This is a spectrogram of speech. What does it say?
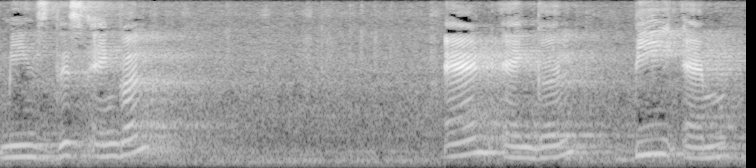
means this angle and angle BMD.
